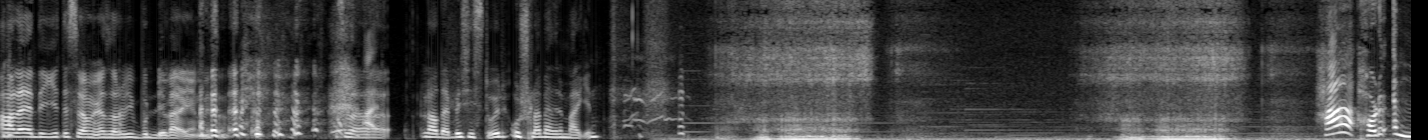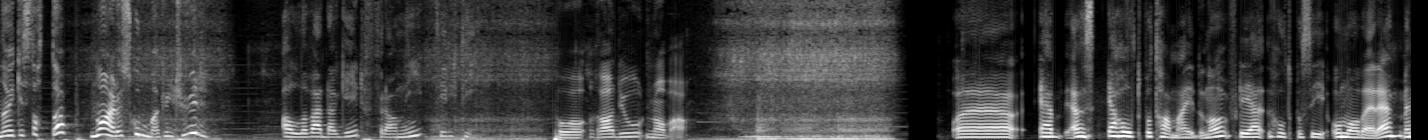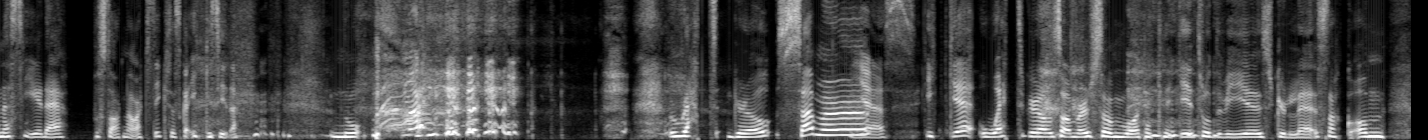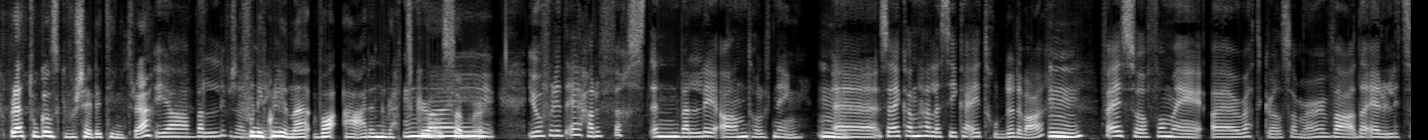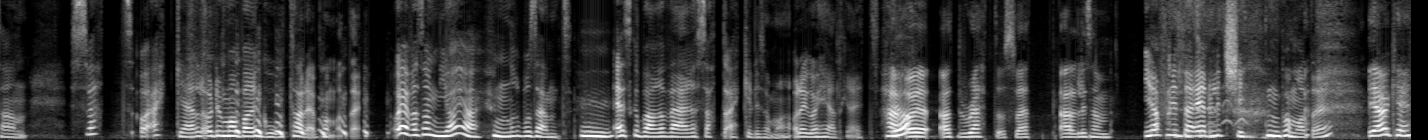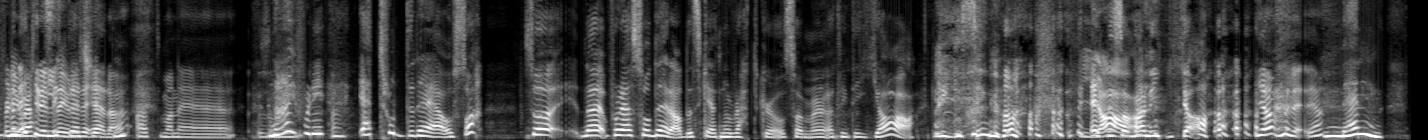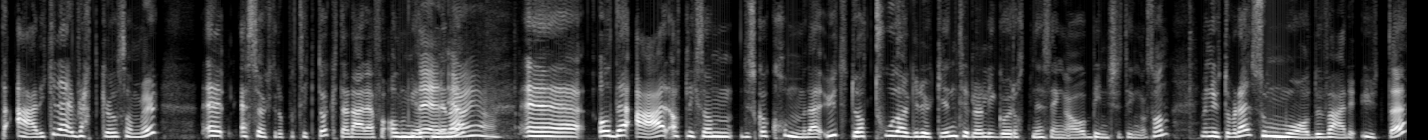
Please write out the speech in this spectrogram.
Hadde jeg digget det så mye, så hadde vi bodd i Bergen, liksom. Så, Nei. La det bli siste ord. Oslo er bedre enn Bergen. Hæ? Har du ennå ikke stått opp? Nå er det jo skumma kultur. Alle hverdager fra ni til ti. På Radio Nova. Uh, jeg, jeg, jeg holdt på å ta meg i det nå, fordi jeg holdt på å si 'å nå dere', men jeg sier det på starten av hvert stikk, så jeg skal ikke si det. Nå Rat Girl Summer! Yes. Ikke Wet Girl Summer, som vår tekniker trodde vi skulle snakke om. For det er to ganske forskjellige ting, tror jeg. Ja, veldig forskjellige For Nikoline, hva er en Rat Girl Nei. Summer? Jo, fordi jeg hadde først en veldig annen tolkning. Mm. Eh, så jeg kan heller si hva jeg trodde det var. Mm. For jeg så for meg uh, Rat Girl Summer var Da er du litt sånn svett og ekkel, og du må bare godta det, på en måte. Og jeg var sånn ja ja, 100 Mm. Jeg skal bare være svett og ekkel i sommer, og det går helt greit. Her, og at rat og svett er liksom Ja, fordi da er du litt skitten, på en måte. Ja, OK. Fordi Men er ikke det litt det det er, da? At man er sånn Nei, fordi jeg trodde det, jeg også. Så, for jeg så dere hadde skrevet noe Rat Girl Summer, og jeg tenkte ja, ligge i senga etter sommeren. Ja. Ja, men, det- ja. Men det er ikke det. Rat Girl Summer. Jeg søkte opp på TikTok, det er der jeg får alle nyhetene mine. ja, ja. Eh, og det er at liksom du skal komme deg ut. Du har to dager i uken til å ligge og råtne i senga og binge ting og sånn, men utover det så må du være ute.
